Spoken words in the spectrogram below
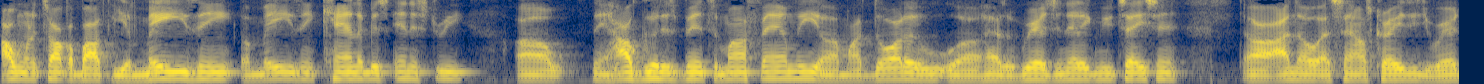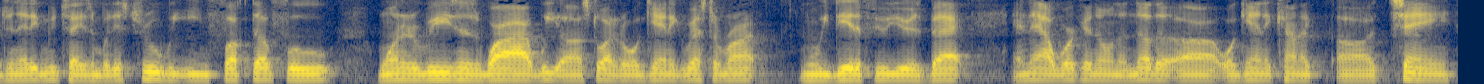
I want to talk about the amazing, amazing cannabis industry uh, and how good it's been to my family. Uh, my daughter, who uh, has a rare genetic mutation. Uh, I know that sounds crazy, rare genetic mutation, but it's true. We eating fucked up food. One of the reasons why we uh, started an organic restaurant when we did a few years back, and now working on another uh, organic kind of chain.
